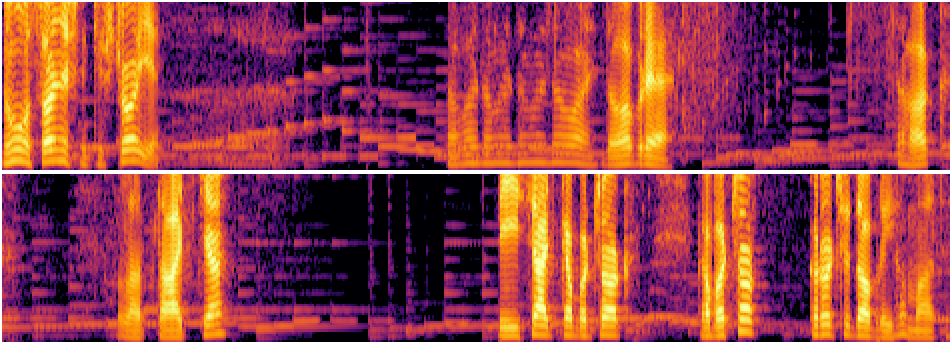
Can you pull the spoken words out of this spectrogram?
Ну, соняшники, що є? Давай, давай, давай, давай. Добре. Так. Латаття. 50 кабачок. Кабачок, коротше, добре його мати.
